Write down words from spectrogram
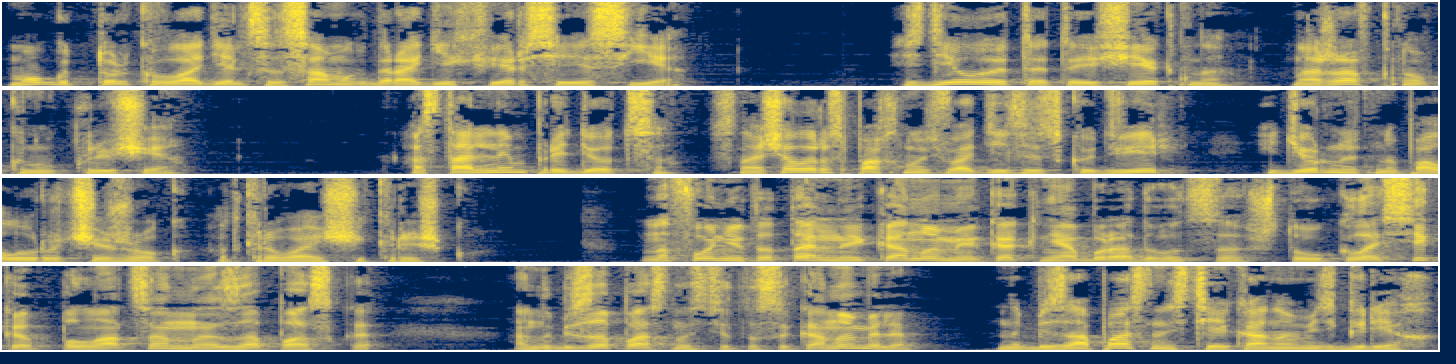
могут только владельцы самых дорогих версий SE. Сделают это эффектно, нажав кнопку на ключе. Остальным придется сначала распахнуть водительскую дверь и дернуть на полу рычажок, открывающий крышку. На фоне тотальной экономии как не обрадоваться, что у классика полноценная запаска. А на безопасности-то сэкономили? На безопасности экономить грех.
